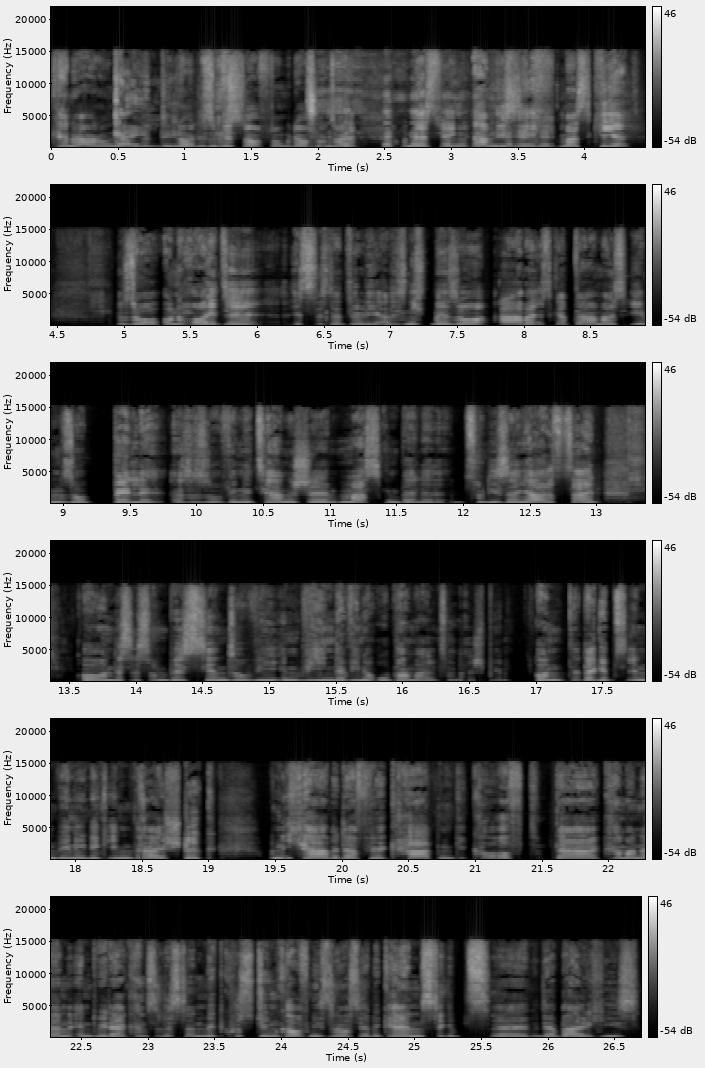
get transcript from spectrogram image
keine Ahnung, Geil, die Leute sind bis auf gelaufen und so weiter. Und deswegen haben die sich maskiert. So, und heute ist es natürlich alles nicht mehr so, aber es gab damals eben so Bälle, also so venezianische Maskenbälle zu dieser Jahreszeit. Und es ist so ein bisschen so wie in Wien, der Wiener Opernball zum Beispiel. Und da gibt's in Venedig eben drei Stück. Und ich habe dafür Karten gekauft. Da kann man dann entweder, kannst du das dann mit Kostüm kaufen, die sind auch sehr begrenzt. Da gibt's, äh, der Ball hieß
